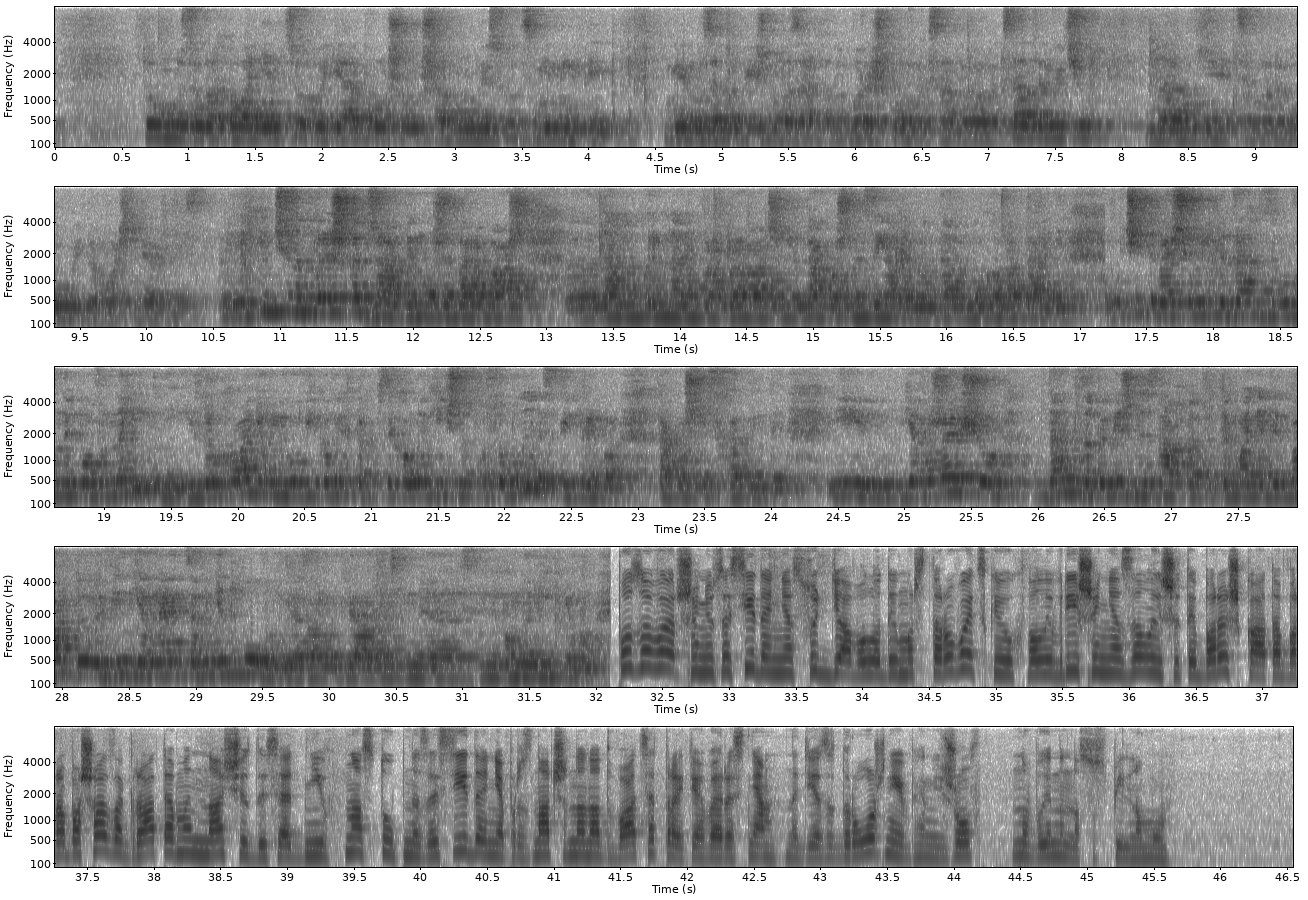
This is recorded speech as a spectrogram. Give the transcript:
Тому з урахуванням цього я прошу шановний суд змінити міру запобіжного заходу Баришку Олександру Олександровичу на е, цілодобовий домашній арест. Яким чином перешкоджати може Барабаш е, даному кримінальному провадженню, також не заявлено в даному клопотанні, учитывая, що мій підзахист був неповнолітній, і з урахуванням його вікових та психологічних особливостей треба також ісходити. І я вважаю, що даний запобіжний заход тримання під вартою він є винятковим для, для неповнолітнього. По завершенню засідання суддя Володимир Старовецький ухвалив рішення залишити Баришка та Барабаша за ґратами на 60 днів. Наступне засідання призначено на 23 вересня. Надія Задорожня, Євгеній Жов. Новини на Суспільному.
